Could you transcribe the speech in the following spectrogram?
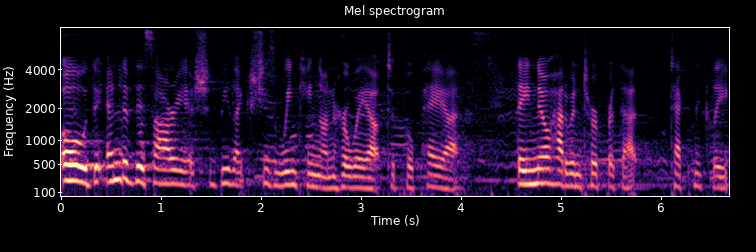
oh, the end of this aria should be like she's winking on her way out to Poppea, they know how to interpret that technically.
